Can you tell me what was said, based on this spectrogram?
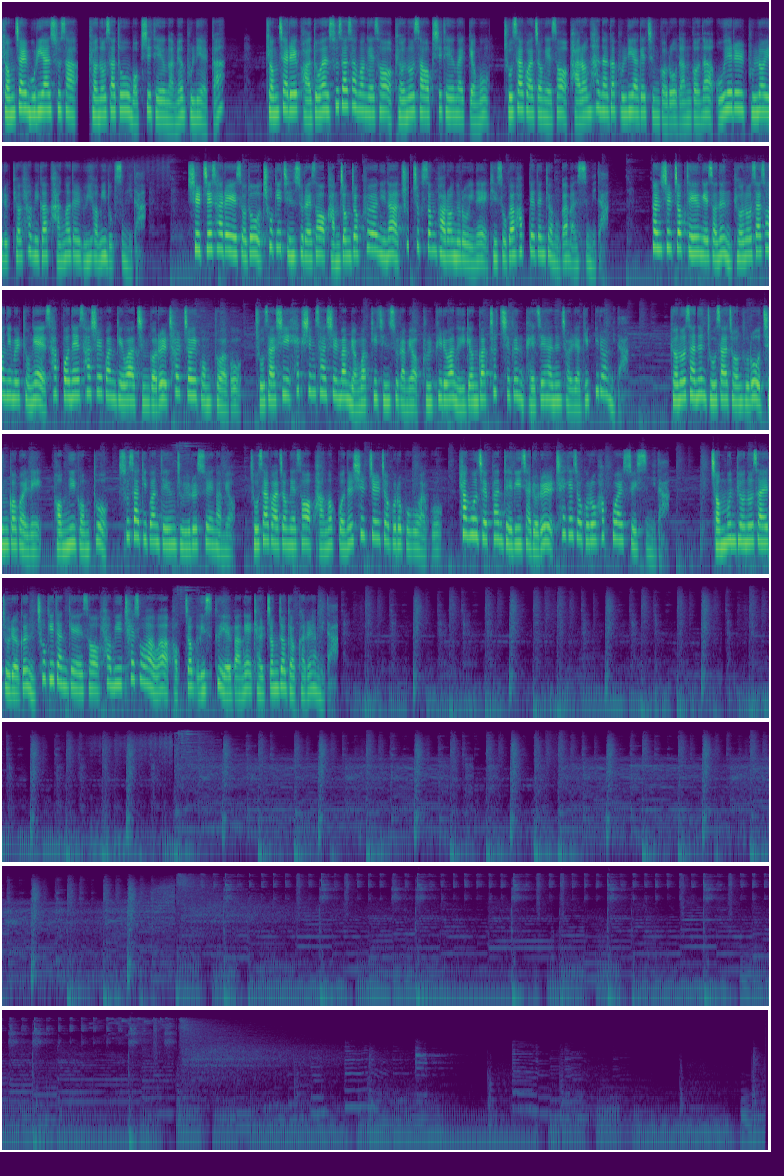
경찰 무리한 수사, 변호사 도움 없이 대응하면 불리할까? 경찰의 과도한 수사 상황에서 변호사 없이 대응할 경우 조사 과정에서 발언 하나가 불리하게 증거로 남거나 오해를 불러일으켜 혐의가 강화될 위험이 높습니다. 실제 사례에서도 초기 진술에서 감정적 표현이나 추측성 발언으로 인해 기소가 확대된 경우가 많습니다. 현실적 대응에서는 변호사 선임을 통해 사건의 사실관계와 증거를 철저히 검토하고 조사 시 핵심 사실만 명확히 진술하며 불필요한 의견과 추측은 배제하는 전략이 필요합니다. 변호사는 조사 전후로 증거 관리, 법리 검토, 수사기관 대응 조율을 수행하며 조사 과정에서 방어권을 실질적으로 보호하고 향후 재판 대비 자료를 체계적으로 확보할 수 있습니다. 전문 변호사의 조력은 초기 단계에서 혐의 최소화와 법적 리스크 예방에 결정적 역할을 합니다.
